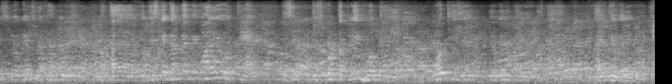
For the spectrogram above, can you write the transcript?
इस योगेश लखानी ने बताया है कि जिसके घर में बीमारी होती है, जिसे जिसको तकलीफ़ होती है, वो चीज़ें योगेश भाई ने बताई थैंक यू वेरी मच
